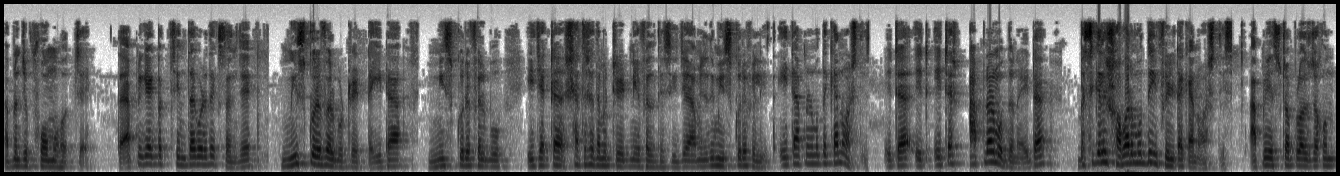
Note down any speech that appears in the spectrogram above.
আপনার যে ফোমো হচ্ছে তাই আপনি কি একবার চিন্তা করে দেখছেন যে মিস করে ফেলব ট্রেডটা এটা মিস করে ফেলব, এই যে একটা সাথে সাথে আমি ট্রেড নিয়ে ফেলতেছি, যে আমি যদি মিস করে ফেলি এটা আপনার মধ্যে কেন আসতেছে? এটা, এটা- আপনার মধ্যে না, এটা বেসিক্যালি সবার মধ্যে এই ফিলটা কেন আসতেছে? আপনি স্টপ লস যখন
